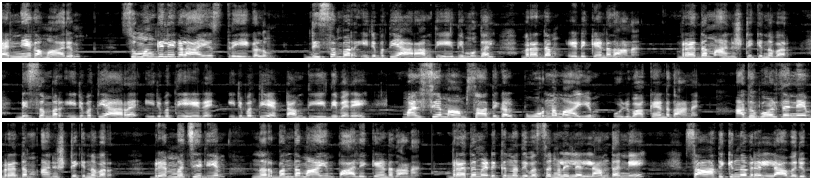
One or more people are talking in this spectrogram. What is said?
കന്യകമാരും സുമംഗലികളായ സ്ത്രീകളും ഡിസംബർ ഇരുപത്തിയാറാം തീയതി മുതൽ വ്രതം എടുക്കേണ്ടതാണ്. വ്രതം അനുഷ്ഠിക്കുന്നവർ ഡിസംബർ ഇരുപത്തിയാറ് ഇരുപത്തിയേഴ് ഇരുപത്തിയെട്ടാം തീയതി വരെ മത്സ്യമാംസാദികൾ പൂർണമായും ഒഴിവാക്കേണ്ടതാണ്. അതുപോലെ തന്നെ വ്രതം അനുഷ്ഠിക്കുന്നവർ ബ്രഹ്മചര്യം നിർബന്ധമായും പാലിക്കേണ്ടതാണ്. വ്രതമെടുക്കുന്ന ദിവസങ്ങളിലെല്ലാം തന്നെ സാധിക്കുന്നവരെല്ലാവരും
